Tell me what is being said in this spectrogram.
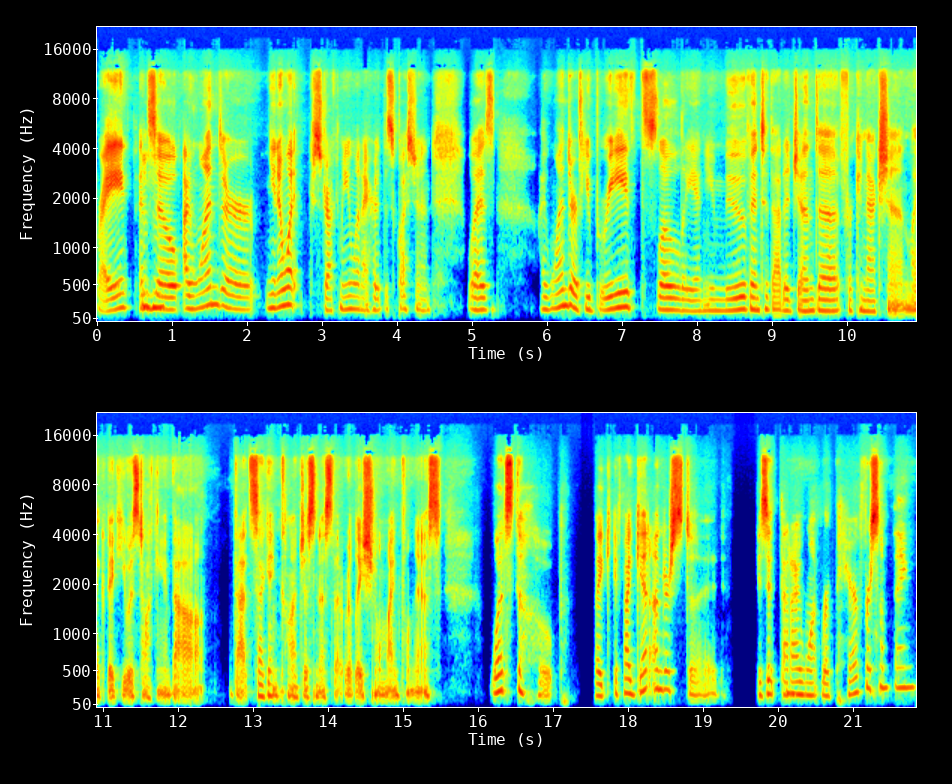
right? And Mhm. so I wonder, you know what struck me when I heard this question was I wonder if you breathe slowly and you move into that agenda for connection, like Vicky was talking about, that second consciousness, that relational mindfulness. What's the hope? Like, if I get understood, is it that I mm-hmm. want repair for something?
